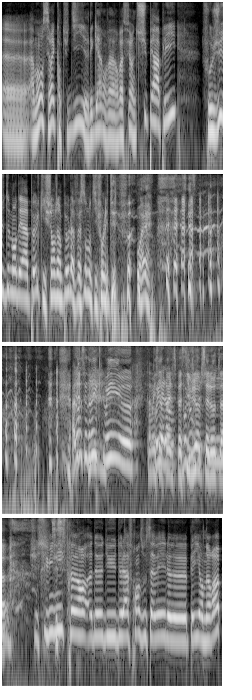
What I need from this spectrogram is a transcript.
À un moment, c'est vrai quand tu dis, les gars, on va, on va faire une super appli, faut juste demander à Apple qu'ils changent un peu la façon dont ils font les téléphones. Ouais. Allô, Cédric Oui. euh, comment il Oui, s'appelle C'est pas Steve Jobs, c'est l'autre là. Je suis ministre de, du- de la France, vous savez, le pays en Europe.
